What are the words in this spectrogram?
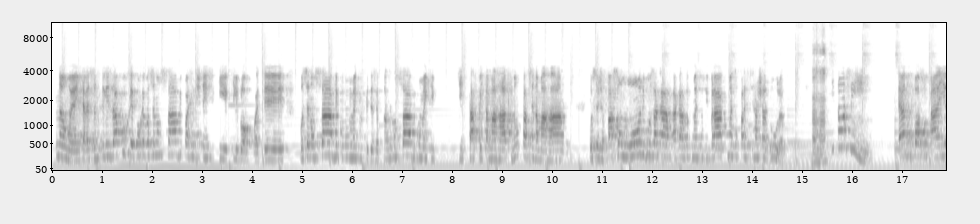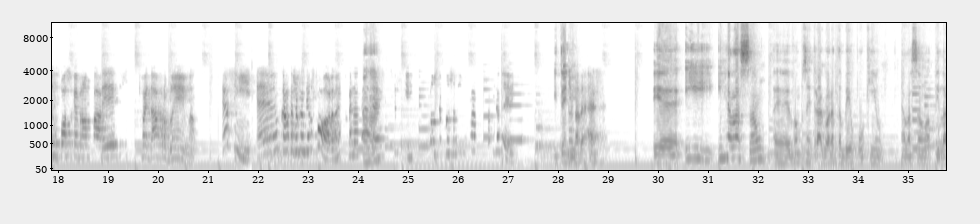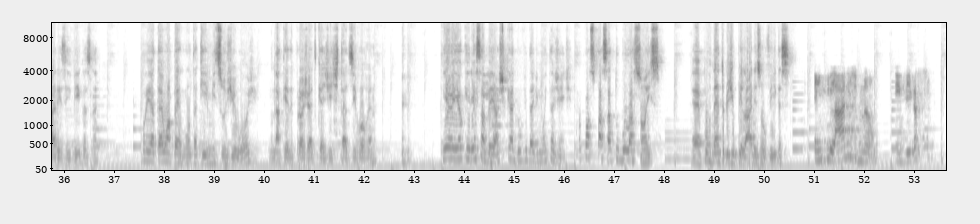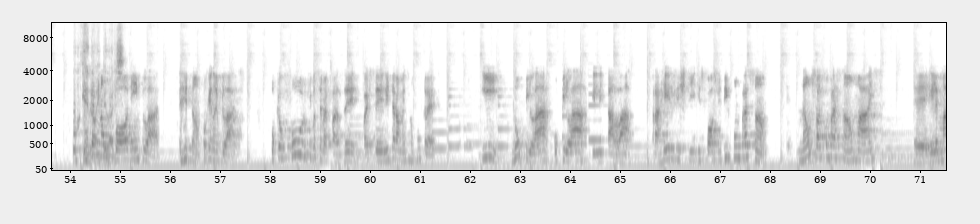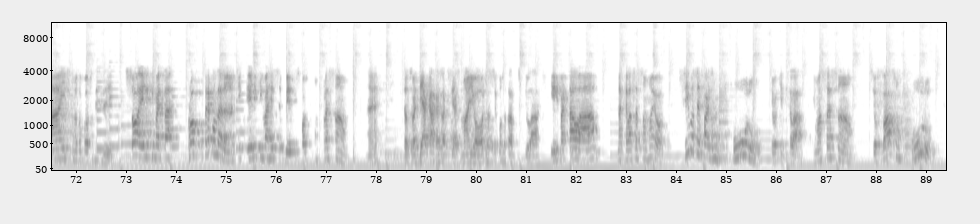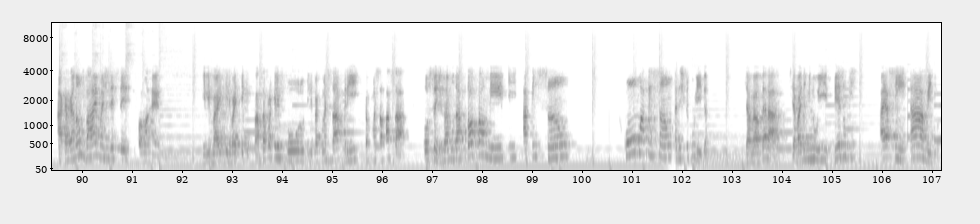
não é interessante utilizar, por quê? Porque você não sabe qual a resistência que aquele bloco vai ter, você não sabe como é que feito executado, você não sabe como é que está feito amarrado, que não está sendo amarrado. Ou seja, passa um ônibus, a casa, a casa começa a vibrar, começa a aparecer rachadura. Uhum. Então, assim, eu não posso, aí eu não posso quebrar uma parede que vai dar problema. É assim, é, o cara tá jogando dinheiro fora, né? A verdade uhum. é essa. Então, não tem segurança nenhuma pra, pra vida dele. Entendi. A verdade é essa. É, e em relação, é, vamos entrar agora também um pouquinho em relação a pilares e vigas, né? Foi até uma pergunta que me surgiu hoje, naquele projeto que a gente está desenvolvendo. e aí eu queria saber, acho que é dúvida de muita gente. Eu posso passar tubulações é, por dentro de pilares ou vigas? Em pilares, não. Em vigas, sim. Por que, por que não, não pilares? pode em pilares? Então, por que não em pilares? Porque o furo que você vai fazer vai ser literalmente no concreto. E no pilar, o pilar ele está lá para resistir esforços de compressão. Não só de compressão, mas é, ele é mais, como é que eu posso dizer? Só ele que vai estar preponderante, ele que vai receber esse esforço de compressão, né? Então você vai ter a cargas axiais maiores, vai ser concentrado nos pilares, e ele vai estar lá naquela seção maior. Se você faz um furo, eu aqui, sei lá, em uma seção, se eu faço um furo, a carga não vai mais descer de forma reta. Ele vai, ele vai ter que passar por aquele furo, ele vai começar a abrir, vai começar a passar. Ou seja, vai mudar totalmente a tensão, como a tensão é distribuída. Já vai alterar, já vai diminuir, mesmo que. Aí assim, ah, Vitor,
